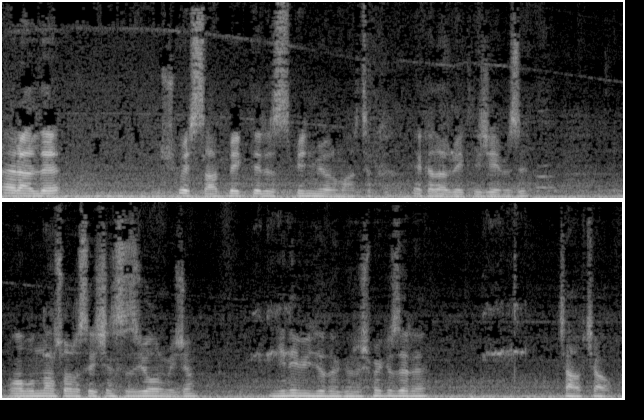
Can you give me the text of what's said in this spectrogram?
herhalde 3-5 saat bekleriz. Bilmiyorum artık ne kadar bekleyeceğimizi. Ama bundan sonrası için sizi yormayacağım. Yeni videoda görüşmek üzere. Ciao ciao.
